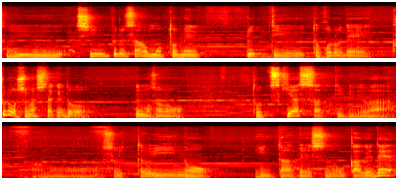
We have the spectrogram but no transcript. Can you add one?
そういうシンプルさを求めるっていうところで苦労しましたけどでもそのとっつきやすさっていう意味ではあのそういった Wii のインターフェースのおかげで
